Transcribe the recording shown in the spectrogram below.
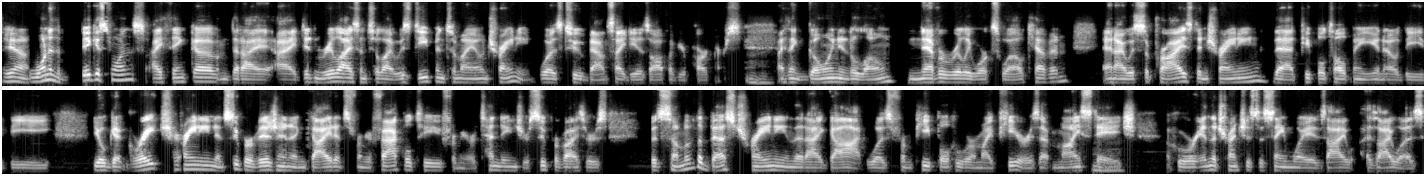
Yeah. One of the biggest ones I think of that I, I didn't realize until I was deep into my own training was to bounce ideas off of your partners. Mm-hmm. I think going it alone never really works well, Kevin. And I was surprised in training that people told me, you know, the the you'll get great training and supervision and guidance from your faculty, from your attendings, your supervisors, but some of the best training that I got was from people who were my peers at my mm-hmm. stage, mm-hmm. Who were in the trenches the same way as I as I was.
